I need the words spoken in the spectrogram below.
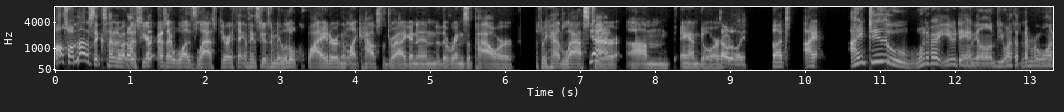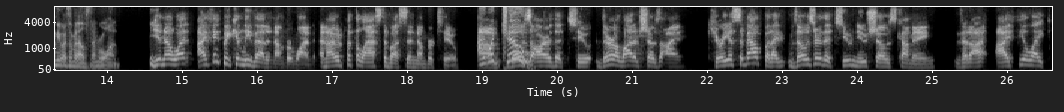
Also, I'm not as excited about this year as I was last year. I think I think this year's gonna be a little quieter than like House of the Dragon and the Rings of Power as we had last yeah. year. Um, Andor. Totally. But I I do. What about you, Daniel? Do you want that number one? Do you want someone else number one? You know what? I think we can leave that at number one, and I would put The Last of Us in number two. I um, would too. Those are the two. There are a lot of shows I'm curious about, but I those are the two new shows coming that I, I feel like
